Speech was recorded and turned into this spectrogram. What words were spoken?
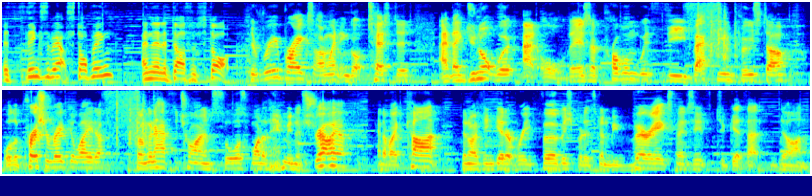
it thinks about stopping, and then it doesn't stop. The rear brakes I went and got tested and they do not work at all. There's a problem with the vacuum booster or the pressure regulator. So I'm gonna have to try and source one of them in Australia. And if I can't, then I can get it refurbished, but it's gonna be very expensive to get that done.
